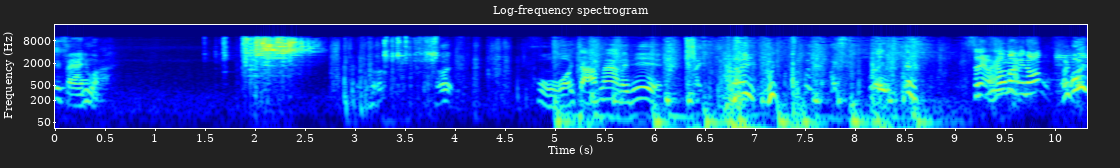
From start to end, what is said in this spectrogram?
ไม่แฟร์นี่หว่าเฮ้ยโหจ้าบมากเลยพี่ เฮ้ยแสดงให้มากไอ้น้อง เฮ้ย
